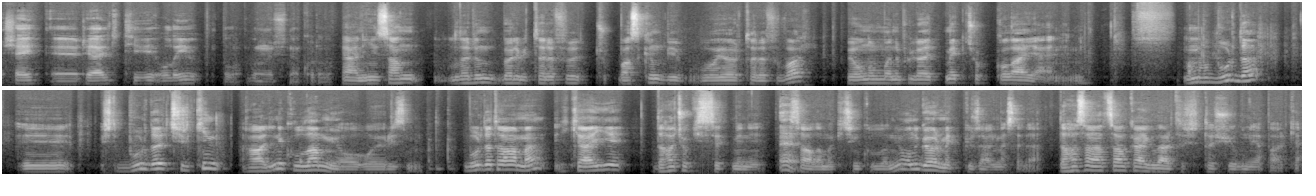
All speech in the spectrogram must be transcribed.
şey e, reality TV olayı bu, bunun üstüne kurulu. Yani insanların böyle bir tarafı çok baskın bir voyeur tarafı var ve onu manipüle etmek çok kolay yani. Hani. Ama bu burada e, işte burada çirkin halini kullanmıyor o voyeurizmin. Burada tamamen hikayeyi daha çok hissetmeni Evet. sağlamak için kullanıyor. Onu görmek güzel mesela. Daha sanatsal kaygılar taşı- taşıyor bunu yaparken.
